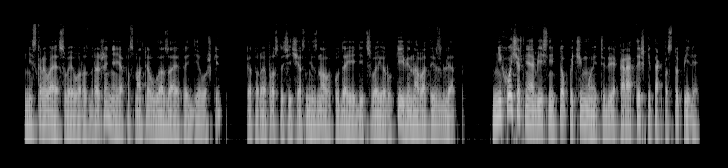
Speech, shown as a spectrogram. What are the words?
Не скрывая своего раздражения, я посмотрел в глаза этой девушки, которая просто сейчас не знала, куда ей деть свои руки и виноватый взгляд. «Не хочешь мне объяснить то, почему эти две коротышки так поступили?»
